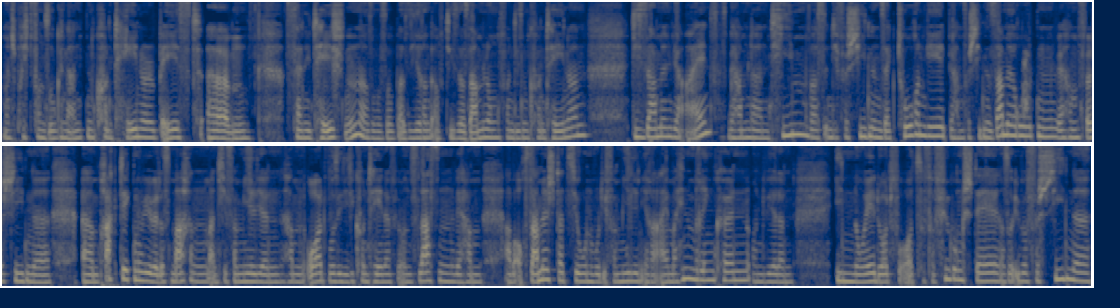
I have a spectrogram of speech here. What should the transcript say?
man spricht von sogenannten Container-Based ähm, Sanitation, also so basierend auf dieser Sammlung von diesen Containern. Die sammeln wir ein. Also wir haben da ein Team, was in die verschiedenen Sektoren geht. Wir haben verschiedene Sammelrouten, wir haben verschiedene ähm, Praktiken, wie wir das machen Manche Familien haben einen Ort, wo sie die Container für uns lassen. Wir haben aber auch Sammelstationen, wo die Familien ihre Eimer hinbringen können und wir dann ihnen neue dort vor Ort zur Verfügung stellen. Also über verschiedene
